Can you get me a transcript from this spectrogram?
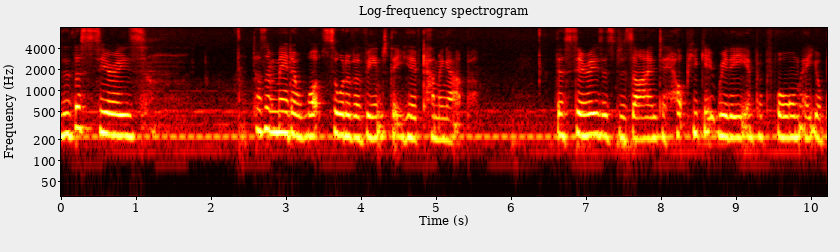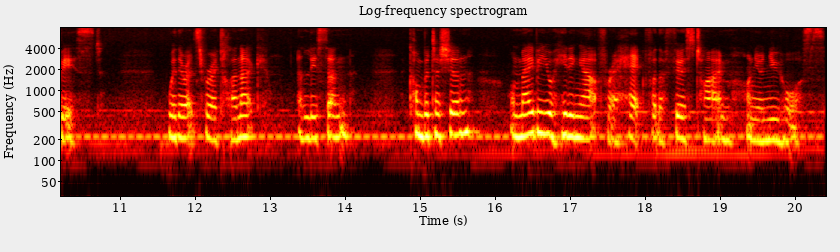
This series doesn't matter what sort of event that you have coming up. This series is designed to help you get ready and perform at your best, whether it's for a clinic, a lesson, a competition, or maybe you're heading out for a hack for the first time on your new horse.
